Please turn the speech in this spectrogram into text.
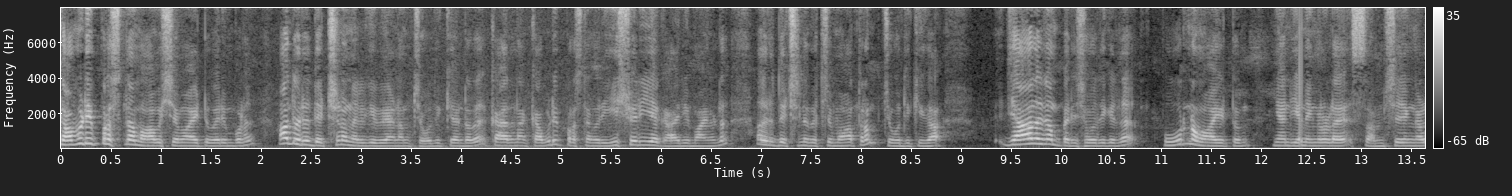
കവടി പ്രശ്നം ആവശ്യമായിട്ട് വരുമ്പോൾ അതൊരു ദക്ഷിണ നൽകി വേണം ചോദിക്കേണ്ടത്. കാരണം കവടി പ്രശ്നം ഒരു ഈശ്വരീയ കാര്യമായതുകൊണ്ട് അതൊരു ദക്ഷിണ വെച്ച് മാത്രം ചോദിക്കുക. ജാതകം പരിശോധിക്കുന്നത് പൂർണമായിട്ടും ഞാൻ നിങ്ങളുടെ സംശയങ്ങൾ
